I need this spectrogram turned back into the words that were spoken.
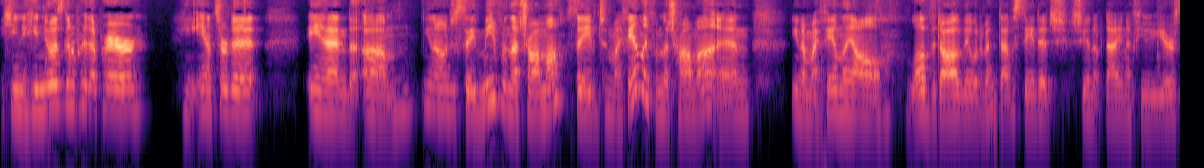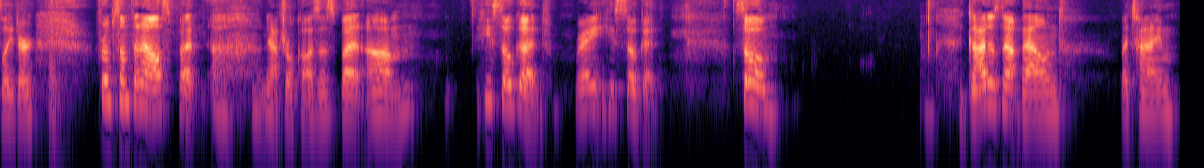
He, he knew I was going to pray that prayer. He answered it and um, you know, just saved me from the trauma, saved my family from the trauma, and you know, my family all love the dog. They would have been devastated. She ended up dying a few years later from something else, but uh, natural causes. But um, he's so good, right? He's so good. So God is not bound by time.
